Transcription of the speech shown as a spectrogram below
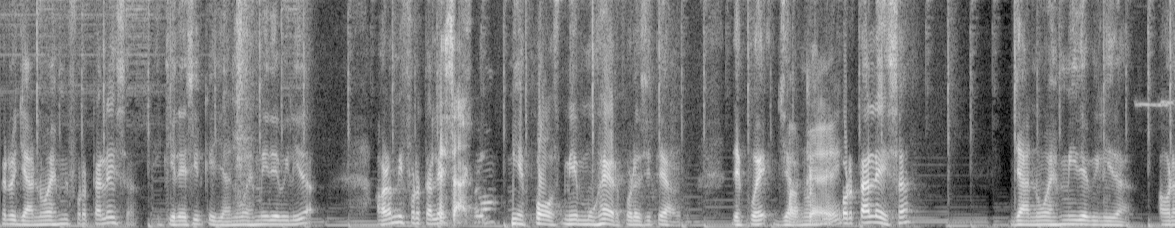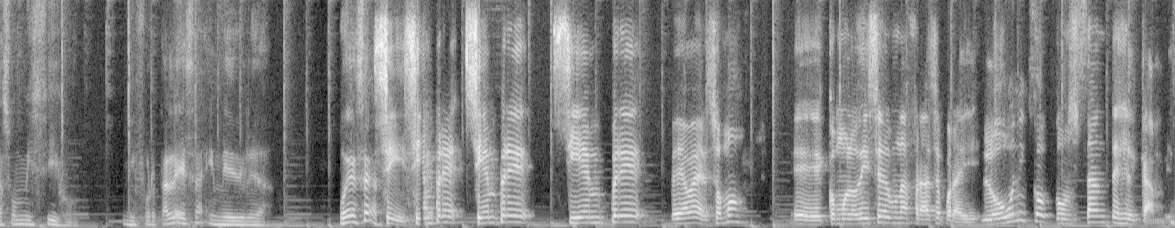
pero ya no es mi fortaleza. Y quiere decir que ya no es mi debilidad. Ahora mi fortaleza son mi esposo, mi mujer, por decirte algo. Después ya no es mi fortaleza, ya no es mi debilidad. Ahora son mis hijos, mi fortaleza y mi debilidad. Puede ser. Sí, siempre, siempre, siempre, a ver, somos, eh, como lo dice una frase por ahí, lo único constante es el cambio.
